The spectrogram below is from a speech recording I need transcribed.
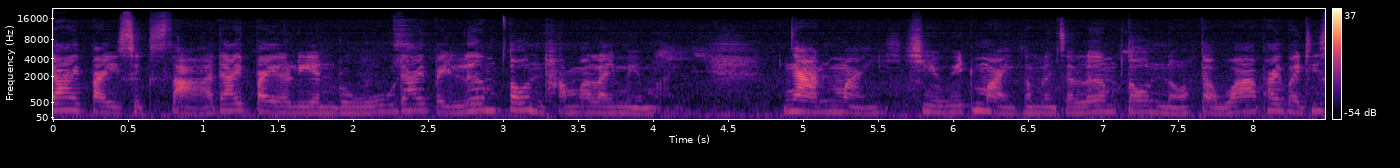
ได้ไปศึกษาได้ไปเรียนรู้ได้ไปเริ่มต้นทำอะไรใหม่ๆ งานใหม่ชีวิตใหม่กำลังจะเริ่มต้นเนาะแต่ว่าไพ่ใบที่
